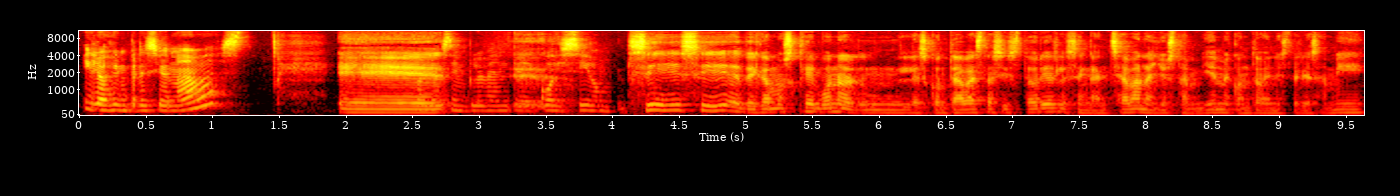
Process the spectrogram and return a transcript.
¿Y los impresionabas? ¿O Eh, simplemente cohesión? Sí, sí, eh, digamos que, bueno, les contaba estas historias, les enganchaban, a ellos también me contaban historias a mí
